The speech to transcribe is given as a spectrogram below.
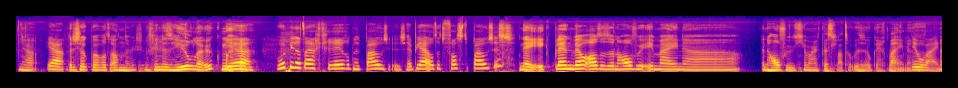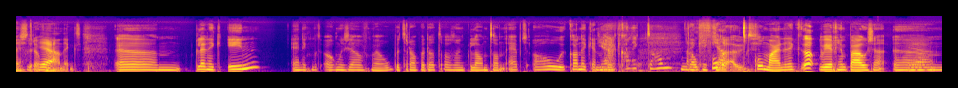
Ja, Ja, er is ook wel wat anders. We vinden het heel leuk. Maar ja. Hoe heb je dat eigenlijk geregeld met pauzes? Heb jij altijd vaste pauzes? Nee, ik plan wel altijd een half uur in mijn... eh, een half uurtje, maar dat slaat ook, is ook echt weinig. Heel weinig. Als je erover ja. nadenkt. Ehm, plan ik in. En ik moet ook mezelf wel betrappen dat als een klant dan appt, oh, kan ik? En Ja, ik, kan ik dan? Nou, denk ik, ja, vooruit. kom maar. Dan denk ik, oh, weer geen pauze. Ehm,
